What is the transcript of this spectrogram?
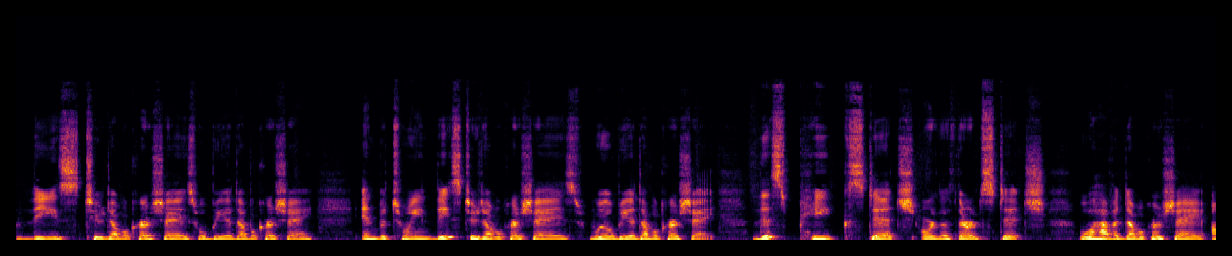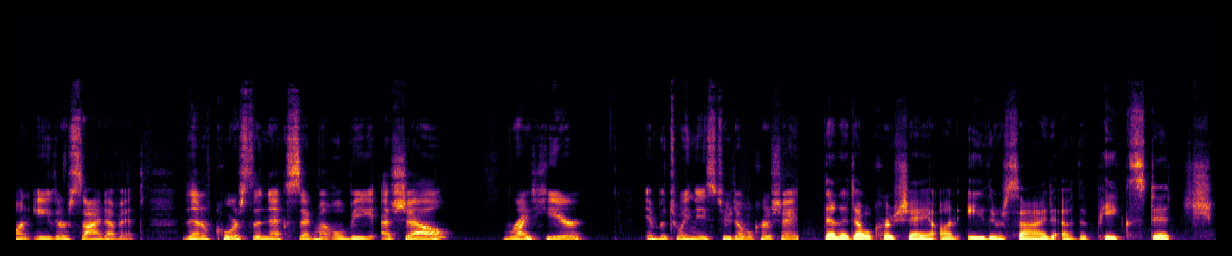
these two double crochets will be a double crochet. In between these two double crochets will be a double crochet. This peak stitch, or the third stitch, will have a double crochet on either side of it. Then, of course, the next segment will be a shell right here in between these two double crochets. Then a double crochet on either side of the peak stitch.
